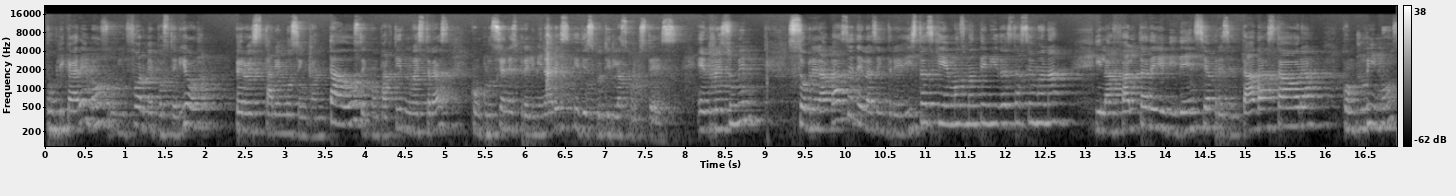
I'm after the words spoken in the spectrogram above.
Publicaremos un informe posterior, pero estaremos encantados de compartir nuestras conclusiones preliminares y discutirlas con ustedes. En resumen, sobre la base de las entrevistas que hemos mantenido esta semana y la falta de evidencia presentada hasta ahora, concluimos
